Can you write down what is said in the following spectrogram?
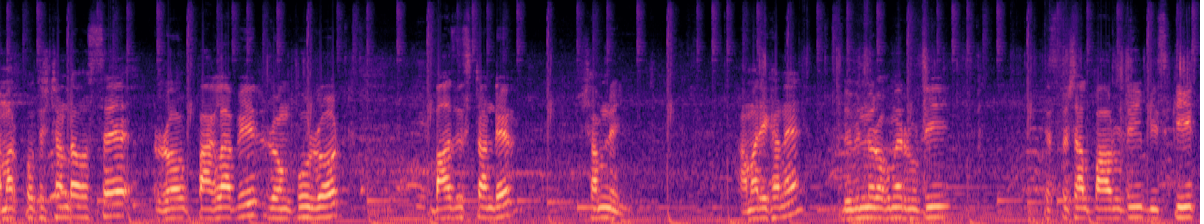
আমার প্রতিষ্ঠানটা হচ্ছে পাগলাবির রংপুর রোড, বাস স্ট্যান্ডের সামনেই। আমার এখানে বিভিন্ন রকমের রুটি স্পেশাল পাউরুটি, বিস্কিট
